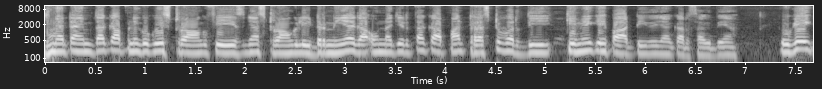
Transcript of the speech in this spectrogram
ਜਿੰਨਾ ਟਾਈਮ ਤੱਕ ਆਪਣੇ ਕੋਲ ਕੋਈ ਸਟਰੋਂਗ ਫੇਸ ਜਾਂ ਸਟਰੋਂਗ ਲੀਡਰ ਨਹੀਂ ਹੈਗਾ ਉਹਨਾਂ ਚਿਰ ਤੱਕ ਆਪਾਂ ਟਰਸਟ ਵਰਦੀ ਕਿਵੇਂ ਕਿਸੇ ਪਾਰਟੀ ਦੇ ਜਾਂ ਕਰ ਸਕਦੇ ਹਾਂ। ਕਿਉਂਕਿ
